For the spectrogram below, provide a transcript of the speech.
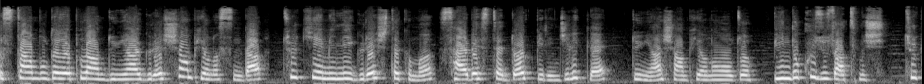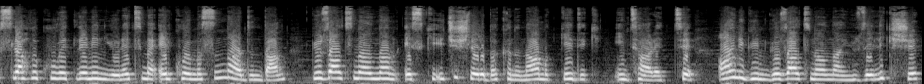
İstanbul'da yapılan Dünya Güreş Şampiyonası'nda Türkiye Milli Güreş Takımı serbestte 4 birincilikle dünya şampiyonu oldu. 1960 Türk Silahlı Kuvvetleri'nin yönetime el koymasının ardından gözaltına alınan eski İçişleri Bakanı Namık Gedik intihar etti. Aynı gün gözaltına alınan 150 kişi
